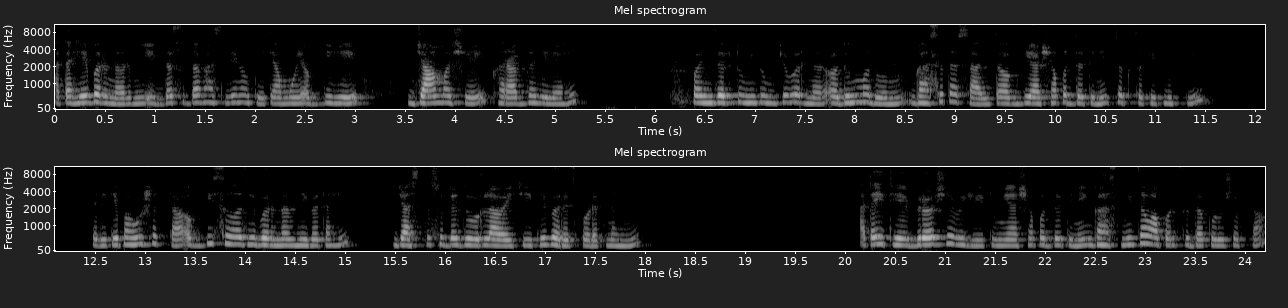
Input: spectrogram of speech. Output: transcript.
आता हे बर्नर मी एकदासुद्धा घासले नव्हते त्यामुळे अगदी हे जाम असे खराब झालेले आहेत. पण जर तुम्ही तुमचे बर्नर अधूनमधून घासत असाल तर अगदी अशा पद्धतीने चकचकीत निघतील. तरी ते पाहू शकता अगदी सहज हे बर्नर निघत आहे. जास्तसुद्धा जोर लावायची इथे गरज पडत नाही. आता इथे ब्रशऐवजी तुम्ही अशा पद्धतीने घासणीचा वापरसुद्धा करू शकता.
